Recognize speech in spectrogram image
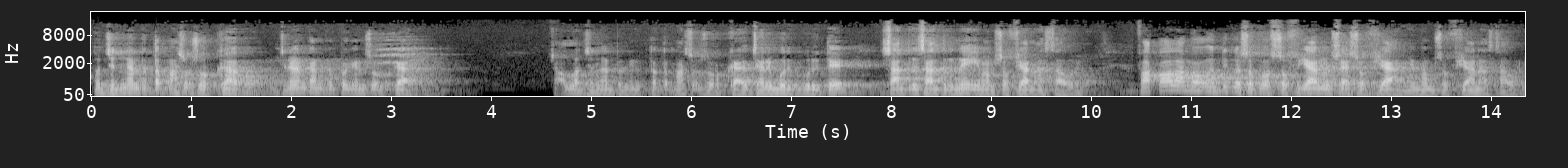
panjenengan tetap masuk surga kok jenengan kan kepengen surga Insyaallah jenengan pengen tetap masuk surga. Jari murid-muridnya santri-santrine Imam Sufyan Ats-Tsauri. Faqala mau ngendika sapa Sufyan saya Sufyan Imam Sufyan Ats-Tsauri.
